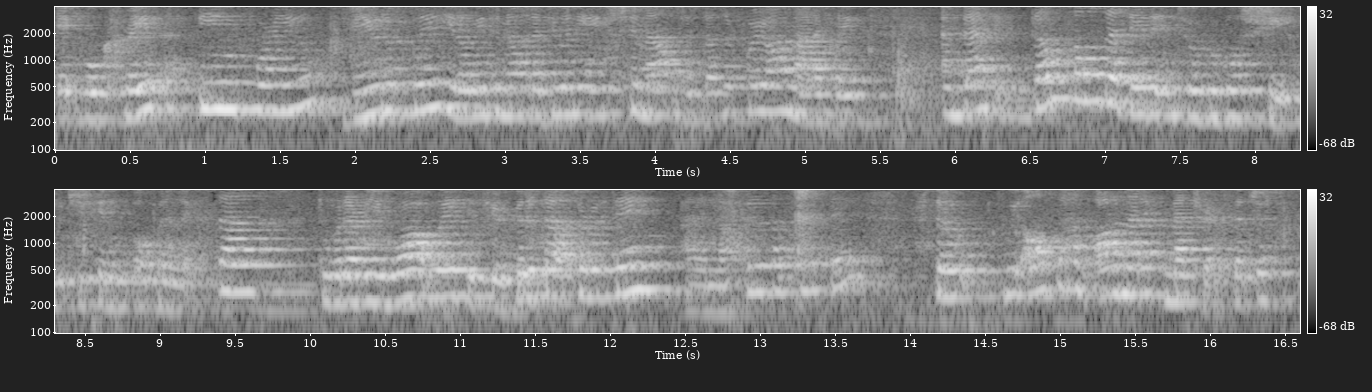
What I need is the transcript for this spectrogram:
It will create a theme for you beautifully. You don't need to know how to do any HTML. It just does it for you automatically. And then it dumps all of that data into a Google Sheet, which you can open in Excel, do whatever you want with if you're good at that sort of thing. I'm not good at that sort of thing. So we also have automatic metrics that just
